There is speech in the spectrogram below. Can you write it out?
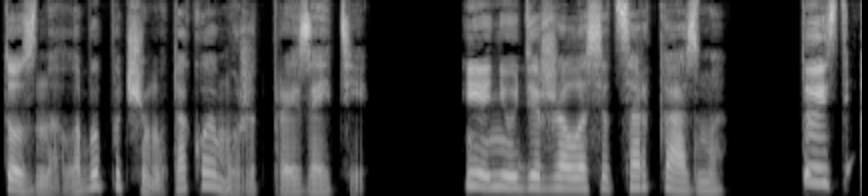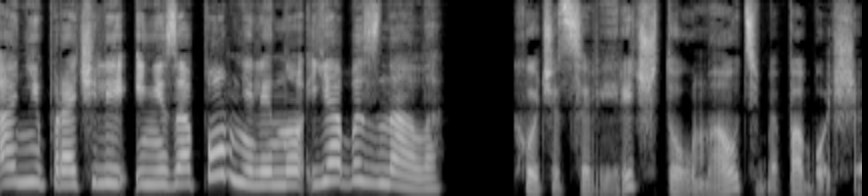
то знала бы, почему такое может произойти». Я не удержалась от сарказма. «То есть они прочли и не запомнили, но я бы знала?» Хочется верить, что ума у тебя побольше.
